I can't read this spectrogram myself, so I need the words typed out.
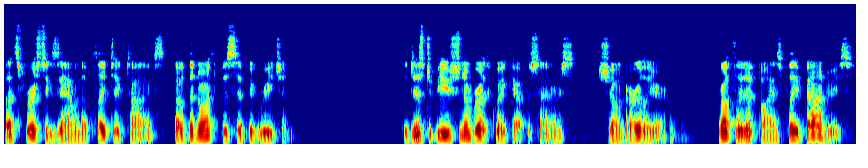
let's first examine the plate tectonics of the North Pacific region. The distribution of earthquake epicenters, shown earlier, roughly defines plate boundaries.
